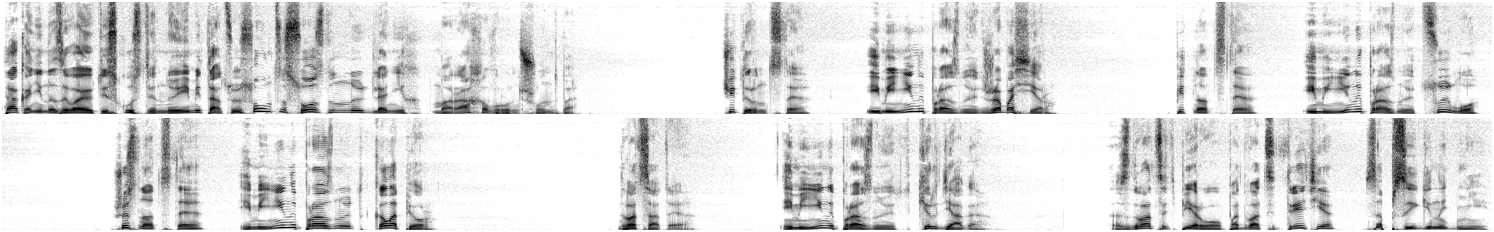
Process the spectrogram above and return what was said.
Так они называют искусственную имитацию солнца, созданную для них Мараха Вруншундба. 14. Именины празднует Жабасер. 15. Именины празднует Цуйло. 16. Именины празднует Колопер. 20. Именины празднует Кирдяга. С 21 по 23 Сапсыгины дни.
